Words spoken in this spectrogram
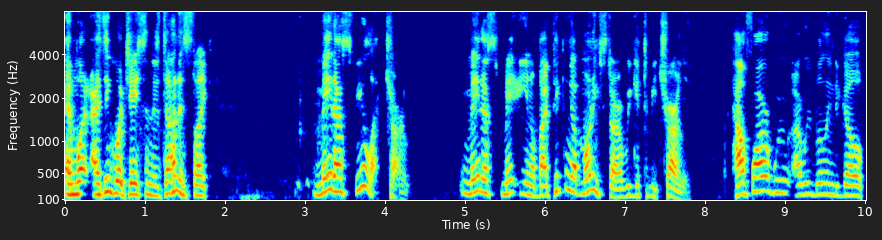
And what I think what Jason has done is like made us feel like Charlie. Made us, made, you know, by picking up Morning Star, we get to be Charlie. How far are we, are we willing to go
